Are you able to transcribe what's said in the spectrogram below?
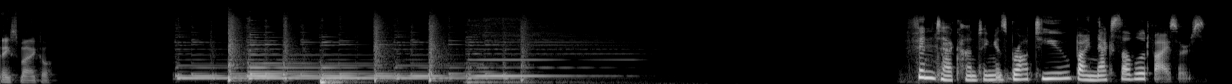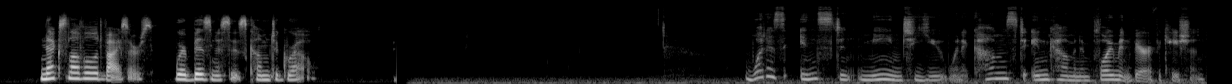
Thanks, Michael. FinTech Hunting is brought to you by Next Level Advisors. Next Level Advisors, where businesses come to grow. What does instant mean to you when it comes to income and employment verification?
